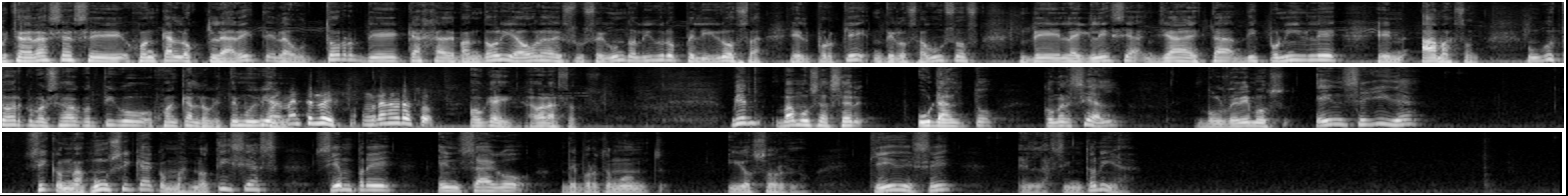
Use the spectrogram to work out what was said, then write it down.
Muchas gracias, eh, Juan Carlos Claret, el autor de Caja de Pandora y ahora de su segundo libro, Peligrosa, el porqué de los abusos de la iglesia, ya está disponible en Amazon. Un gusto haber conversado contigo, Juan Carlos, que esté muy bien. Igualmente, Luis, un gran abrazo. Ok, abrazos. Bien, vamos a hacer un alto comercial. Volveremos enseguida, sí, con más música, con más noticias, siempre en Sago de Portomont y Osorno. Quédese en la sintonía.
